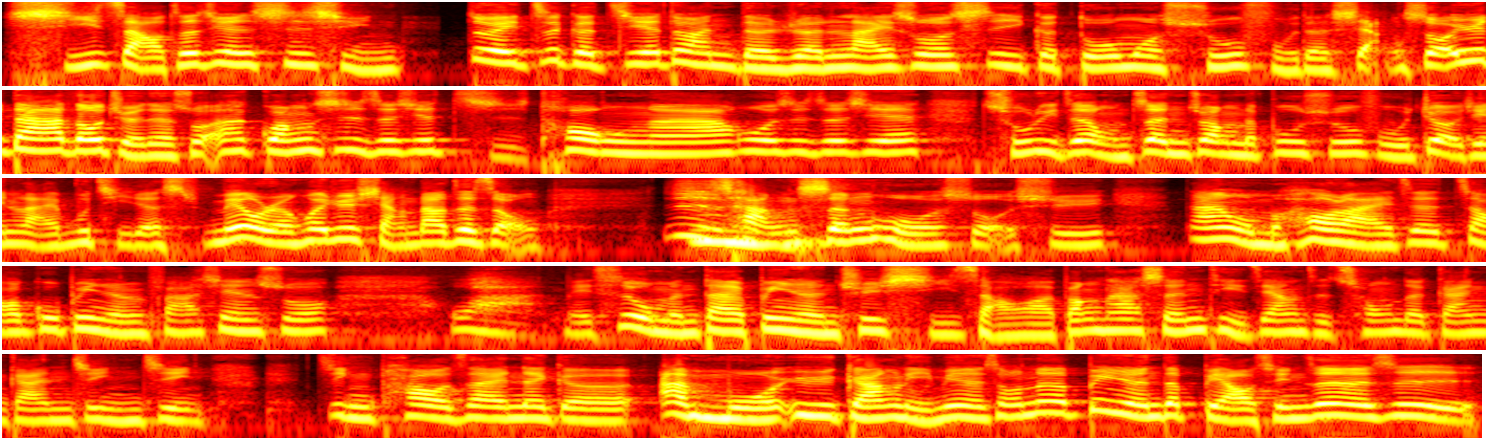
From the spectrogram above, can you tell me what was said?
洗澡这件事情。对这个阶段的人来说，是一个多么舒服的享受，因为大家都觉得说，啊，光是这些止痛啊，或是这些处理这种症状的不舒服，就已经来不及了，没有人会去想到这种日常生活所需。但是我们后来这照顾病人，发现说，哇，每次我们带病人去洗澡啊，帮他身体这样子冲得干干净净，浸泡在那个按摩浴缸里面的时候，那个病人的表情真的是。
